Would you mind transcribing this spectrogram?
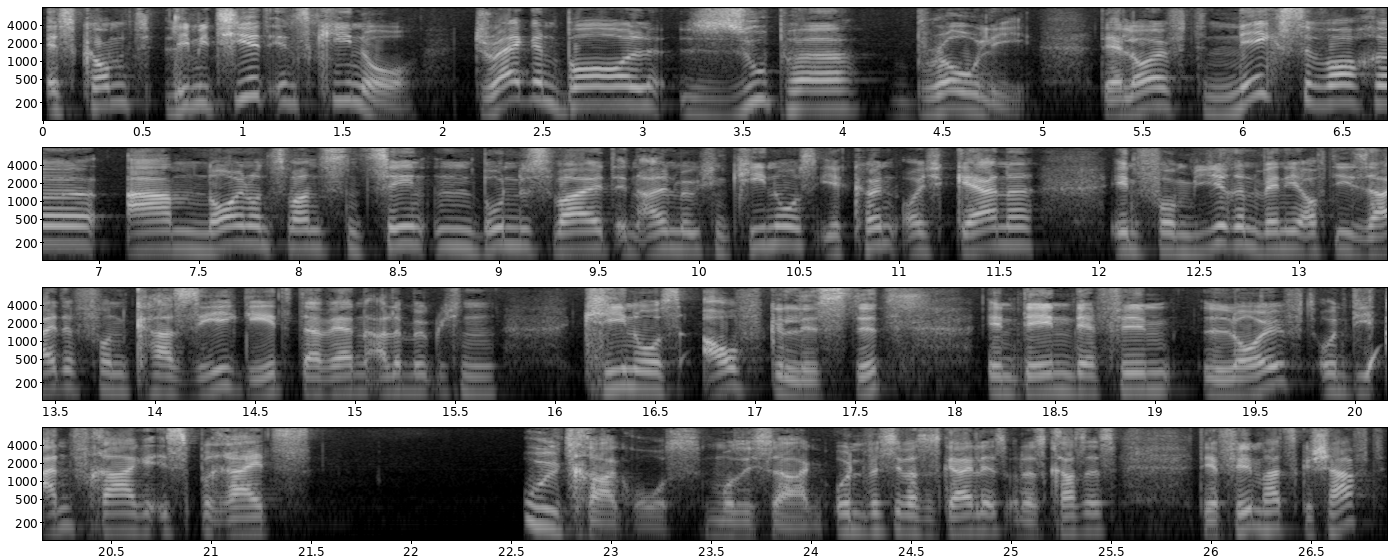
es kommt limitiert ins Kino Dragon Ball Super Broly. Der läuft nächste Woche am 29.10. bundesweit in allen möglichen Kinos. Ihr könnt euch gerne informieren, wenn ihr auf die Seite von Kase geht. Da werden alle möglichen Kinos aufgelistet, in denen der Film läuft. Und die Anfrage ist bereits ultra groß, muss ich sagen. Und wisst ihr, was das Geile ist oder das Krasse ist? Der Film hat es geschafft,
